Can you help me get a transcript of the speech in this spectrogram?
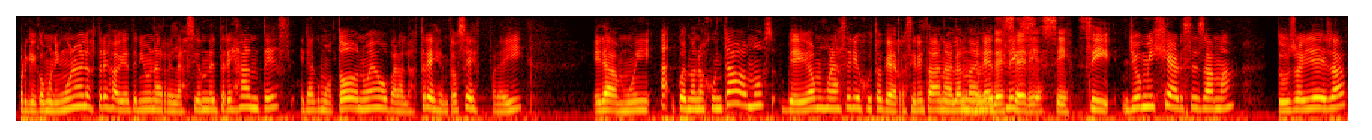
porque como ninguno de los tres había tenido una relación de tres antes, era como todo nuevo para los tres. Entonces, por ahí era muy... Ah, cuando nos juntábamos, veíamos una serie justo que recién estaban hablando Ujú, de de Netflix. series, sí. Sí, You Me Here se llama, tuyo y ella.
